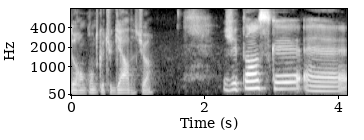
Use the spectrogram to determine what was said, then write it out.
rencontres que tu gardes, tu vois? Je pense que euh,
